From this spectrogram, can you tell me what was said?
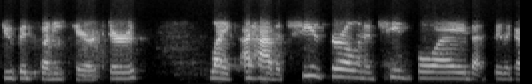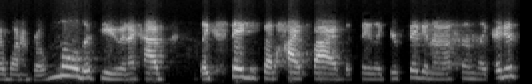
stupid funny characters like I have a cheese girl and a cheese boy that say like I want to grow mold with you, and I have like figs that high five that say like you're fig and awesome. Like I just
